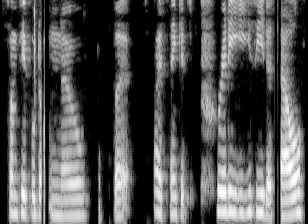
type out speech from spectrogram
Some people don't know, but I think it's pretty easy to tell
